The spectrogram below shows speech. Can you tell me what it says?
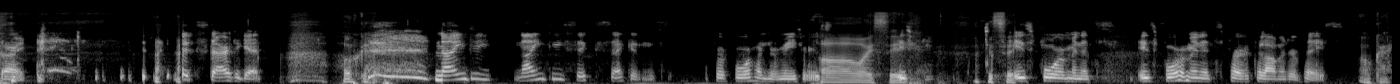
Sorry. Let's start again. Okay. 90, 96 seconds for 400 meters. Oh, I see. Is, I see. is four minutes is four minutes per kilometer pace. Okay.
